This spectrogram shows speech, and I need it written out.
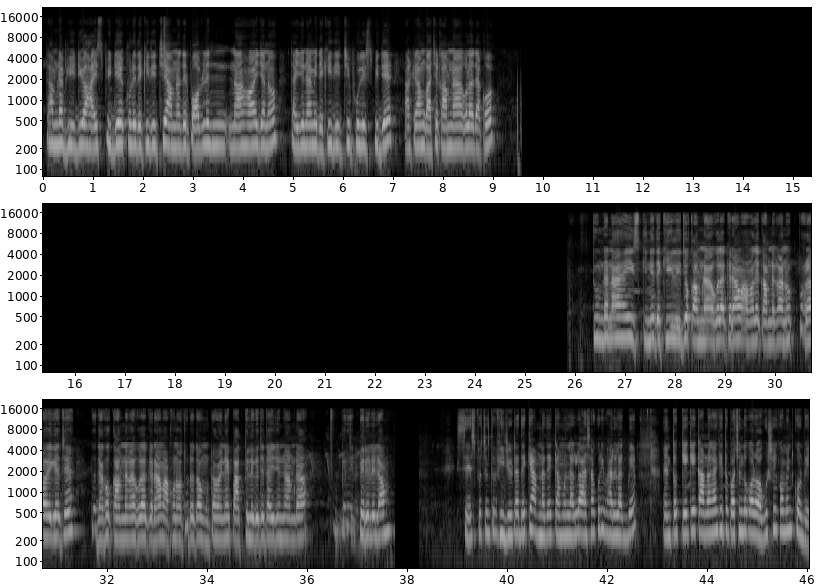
তো আমরা ভিডিও হাই স্পিডে করে দেখিয়ে দিচ্ছি আপনাদের প্রবলেম না হয় যেন। তাই জন্য আমি দেখিয়ে দিচ্ছি ফুল স্পিডে আর কিরম গাছে কামরাঙাগুলো দেখো। তোমরা না হয় স্ক্রিনে দেখিয়ে লিজো কামনাগাগুলো কেরাম আমাদের কামনাগা অনেক পাড়া হয়ে গেছে। তো দেখো কামনাগাগুলো কেরাম এখন অতটা তো মোটা হয় নাই, পাকতে লেগেছে, তাই জন্য আমরা পেরে নিলাম। শেষ পর্যন্ত ভিডিওটা দেখে আপনাদের কেমন লাগল? আশা করি ভালো লাগবে। তো কে কে কামরাঙা খেতে পছন্দ করো, অবশ্যই কমেন্ট করবে।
